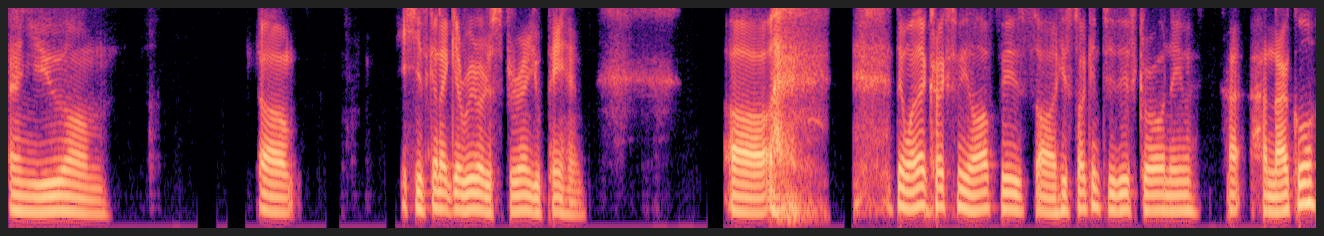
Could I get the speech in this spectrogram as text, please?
and you um um he's gonna get rid of the spirit and you pay him. Uh, the one that cracks me up is uh, he's talking to this girl named ha- Hanako,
